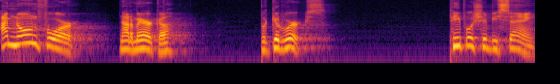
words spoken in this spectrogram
I'm known for not America, but good works. People should be saying,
